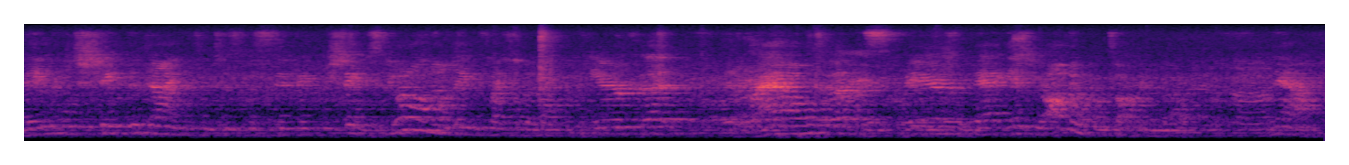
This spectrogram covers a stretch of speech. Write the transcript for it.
they will shape the diamonds into specific shapes. You all know ladies like like a haircut, round cut, squares, and baguettes. You all know what I'm talking about. Now,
